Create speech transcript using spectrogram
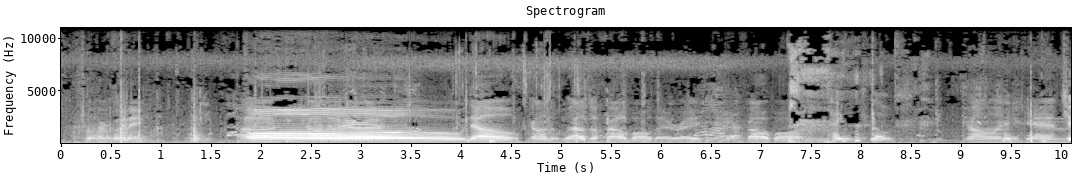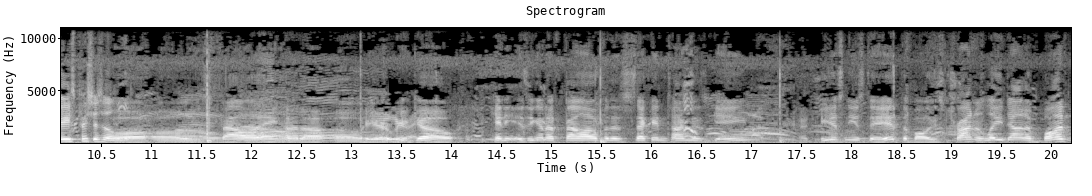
are winning. Uh, Oh no! Colin, that was a foul ball there, right? Yeah. Foul ball. Hey, close. Colin again. Chase pitches a Uh little. oh, he's fouling it up. Oh, here we go. Can he, is he gonna foul out for the second time this game? He just needs to hit the ball. He's trying to lay down a bunt,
